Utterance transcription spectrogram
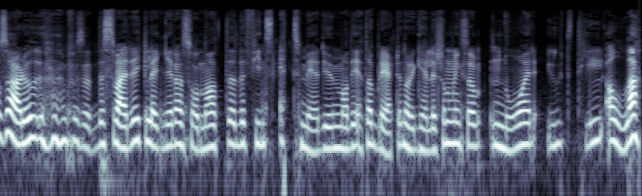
Og så er det jo dessverre ikke lenger sånn at det fins ett medium av de etablerte i Norge heller som liksom når ut til alle.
